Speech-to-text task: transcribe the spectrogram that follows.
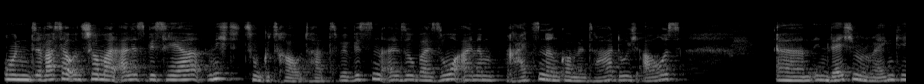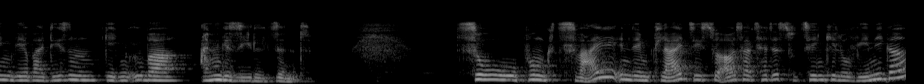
und was er uns schon mal alles bisher nicht zugetraut hat. Wir wissen also bei so einem reizenden Kommentar durchaus, ähm, in welchem Ranking wir bei diesem Gegenüber angesiedelt sind. Zu Punkt 2, in dem Kleid siehst du aus, als hättest du 10 Kilo weniger.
